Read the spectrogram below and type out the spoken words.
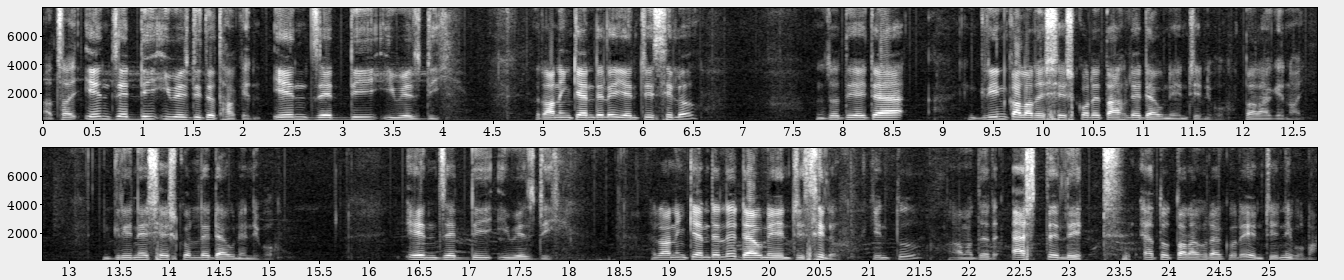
আচ্ছা এনজেডডি ইউএসডিতে থাকেন। এনজেডডি ইউএসডি রানিং ক্যান্ডেলে এন্ট্রি ছিল। যদি এটা গ্রিন কালারে শেষ করে, তাহলে ডাউনে এন্ট্রি নিব। তার আগে নয়। গ্রিনে শেষ করলে ডাউনে নিব। এনজেডডি ইউএসডি রানিং ক্যান্ডেলে ডাউনে এন্ট্রি ছিল। কিন্তু আমাদের আসতে লেট এত তাড়াহুড়া করে এন্ট্রি নিব না।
